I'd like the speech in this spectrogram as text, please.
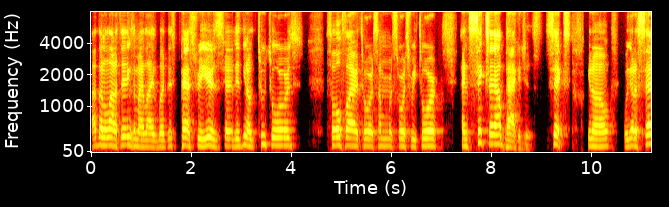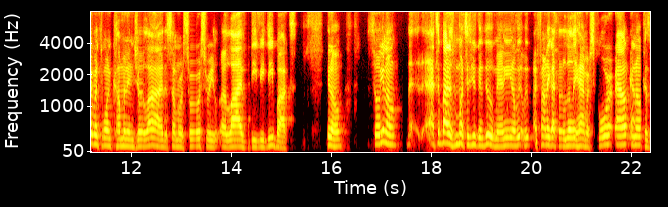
i've done a lot of things in my life but this past three years i did you know two tours soulfire tour summer sorcery tour and six album packages six you know we got a seventh one coming in july the summer of sorcery uh, live dvd box you know so you know that's about as much as you can do, man. You know, we, we, I finally got the Lilyhammer score out, you know, because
